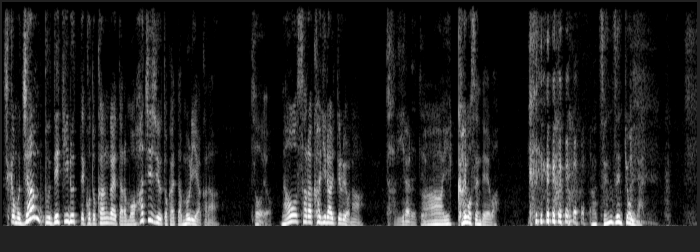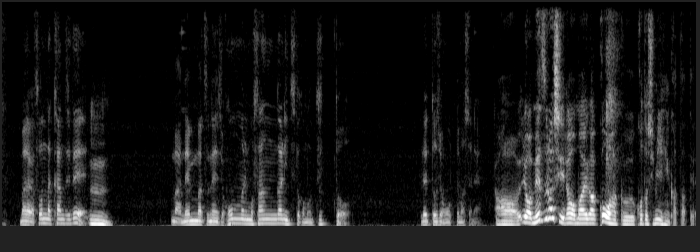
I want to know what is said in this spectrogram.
しかもジャンプできるってこと考えたらもう80とかやったら無理やから。そうよ。なおさら限られてるよな。限られてる。ああ一回もせんでええわ。あ 全然興味ない。まあだからそんな感じで、うん。まあ年末年始ほんまにもう三が日とかもずっとレッドジョン追ってましたね。ああいや珍しいなお前が「紅白」今年見えへんかったって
